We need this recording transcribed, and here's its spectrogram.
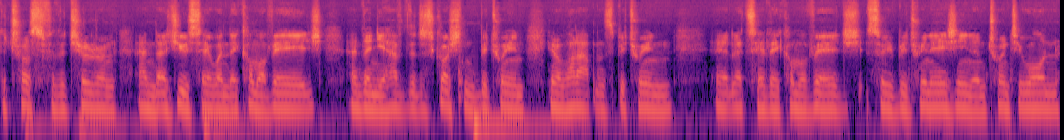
the trust for the children. And as you say, when they come of age, and then you have the discussion between, you know, what happens between uh, let's say they come of age, so you're between 18 and 21,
